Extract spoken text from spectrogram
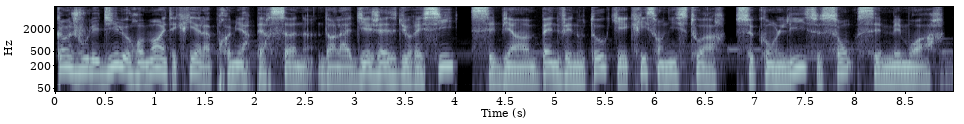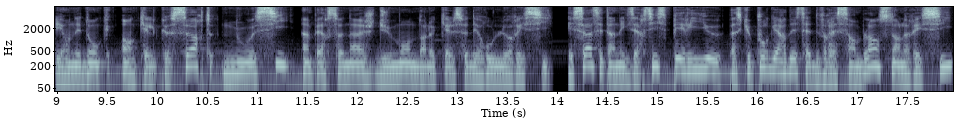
Comme je vous l'ai dit, le roman est écrit à la première personne. Dans la diégèse du récit, c'est bien Benvenuto qui écrit son histoire. Ce qu'on lit, ce sont ses mémoires. Et on est donc, en quelque sorte, nous aussi, un personnage du monde dans lequel se déroule le récit. Et ça, c'est un exercice périlleux, parce que pour garder cette vraisemblance dans le récit,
